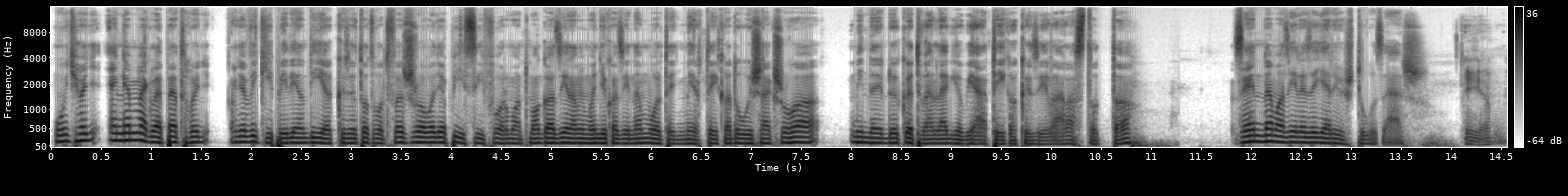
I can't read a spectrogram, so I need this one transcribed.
Úgyhogy engem meglepett, hogy, hogy a Wikipédián díjak között ott volt felsorolva, vagy a PC Format magazin, ami mondjuk azért nem volt egy mértékadó újság soha, minden idők 50 legjobb játéka közé választotta. Szerintem azért ez egy erős túlzás. Igen.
